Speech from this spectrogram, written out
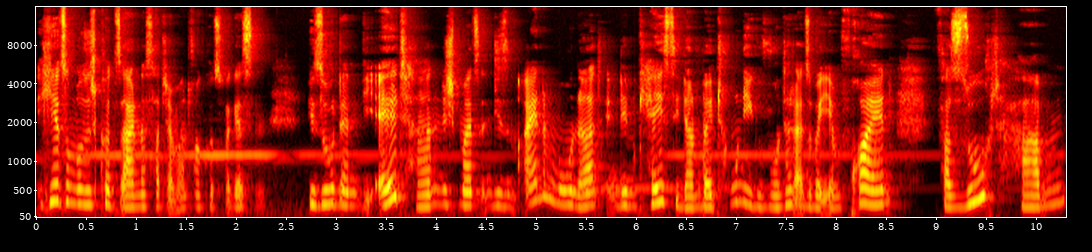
Hierzu muss ich kurz sagen, das hatte ich am Anfang kurz vergessen, wieso denn die Eltern nicht mal in diesem einen Monat, in dem Casey dann bei Tony gewohnt hat, also bei ihrem Freund, versucht haben,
